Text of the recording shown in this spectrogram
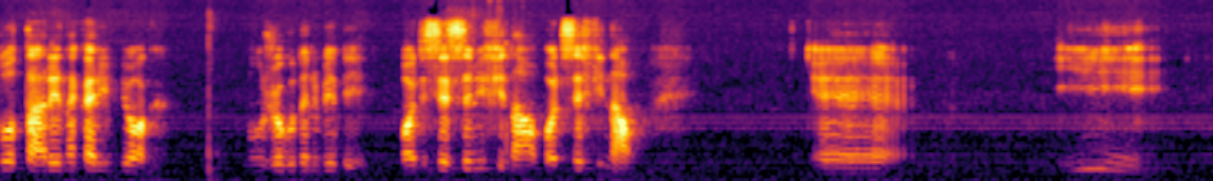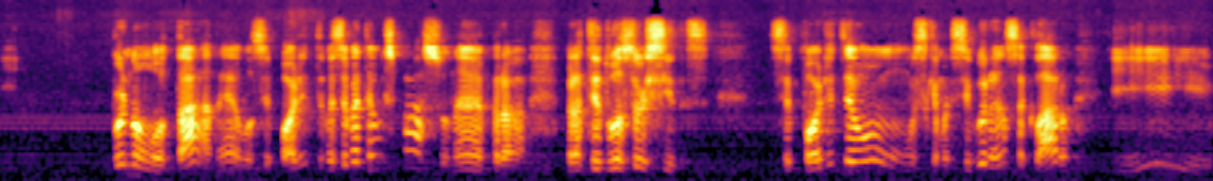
lotar a Arena Carioca um jogo do NBB. Pode ser semifinal, pode ser final. É, e, por não lotar, né, você pode você vai ter um espaço, né, para ter duas torcidas. Você pode ter um esquema de segurança, claro, e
